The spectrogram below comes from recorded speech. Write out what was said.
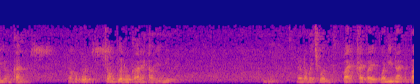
เดียวกัน เราก็เปิดช่องเปิดโอกาสให้เขาอย่างนี้แล้วเราไปชวนไปใครไป วันนี้ได้ก็ไป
